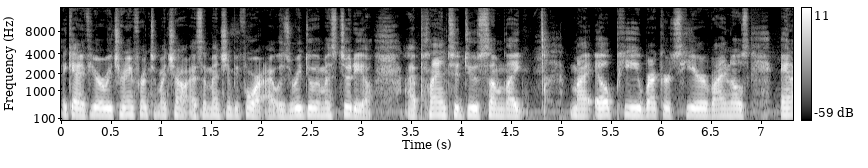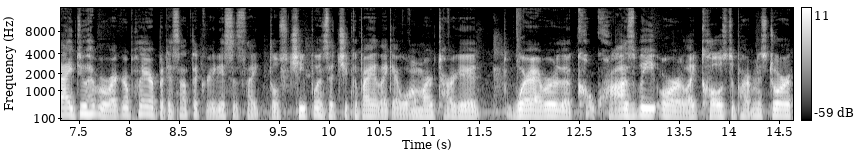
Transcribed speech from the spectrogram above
again, if you're a returning friend to my channel, as I mentioned before, I was redoing my studio. I plan to do some like my LP records here, vinyls, and I do have a record player, but it's not the greatest. It's like those cheap ones that you can buy like at Walmart, Target, wherever, the Crosby or like Kohl's department store.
